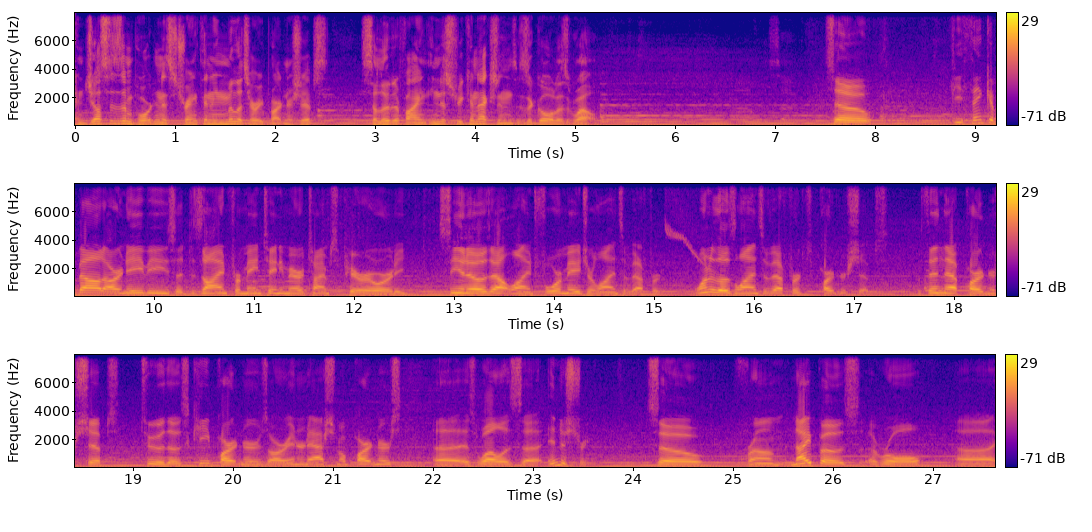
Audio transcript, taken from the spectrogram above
And just as important as strengthening military partnerships, solidifying industry connections is a goal as well. So if you think about our Navy's design for maintaining maritime superiority, CNO has outlined four major lines of effort. One of those lines of effort is partnerships. Within that partnerships, two of those key partners are international partners uh, as well as uh, industry. So from NIPO's role uh,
